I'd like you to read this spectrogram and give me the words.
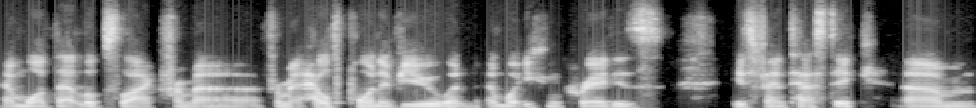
and what that looks like from a from a health point of view and, and what you can create is is fantastic. Um,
